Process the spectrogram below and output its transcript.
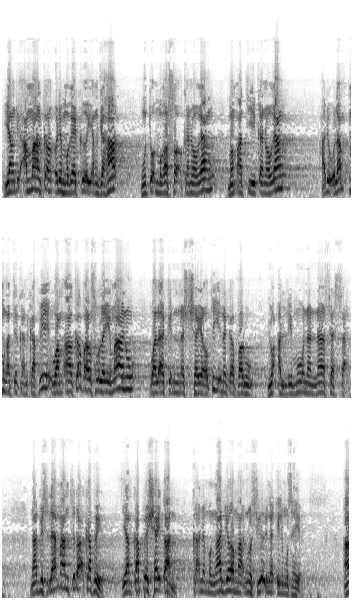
yang diamalkan oleh mereka yang jahat untuk merosakkan orang, mematikan orang ada ulama mengatakan kafir wa ma kafara Sulaiman walakin asyayatin kafaru yuallimuna an-nasa Nabi Sulaiman tidak kafir. Yang kafir syaitan kerana mengajar manusia dengan ilmu sihir. Ha?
